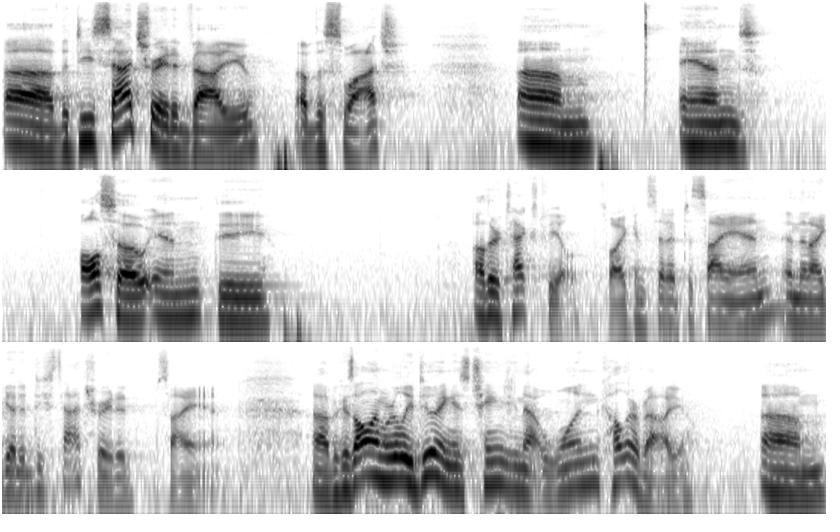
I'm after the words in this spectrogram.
uh, the desaturated value of the swatch, um, and also in the other text field. So I can set it to cyan, and then I get a desaturated cyan. Uh, because all I'm really doing is changing that one color value. Um,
